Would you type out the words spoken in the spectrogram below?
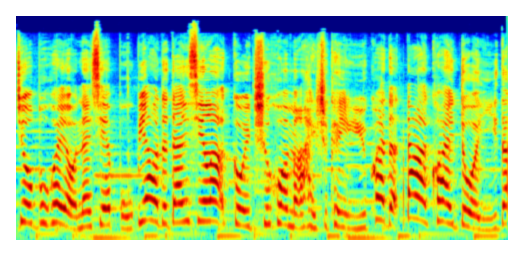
就不会有那些不必要的担心了。各位吃货们，还是可以愉快的大快朵颐的。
